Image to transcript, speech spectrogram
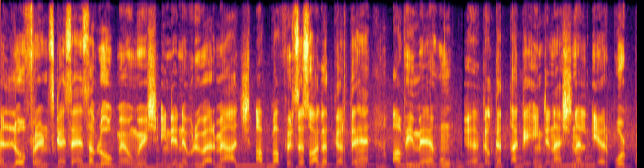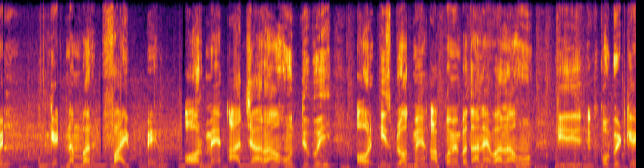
हेलो फ्रेंड्स कैसे हैं सब लोग? मैं उमेश इंडियन एवरीवेयर में आज आपका फिर से स्वागत करते हैं। अभी मैं हूँ कलकत्ता के इंटरनेशनल एयरपोर्ट पे गेट नंबर फाइव पे। और मैं आज जा रहा हूँ दुबई, और इस ब्लॉग में आपको मैं बताने वाला हूँ कि कोविड के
